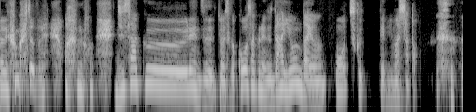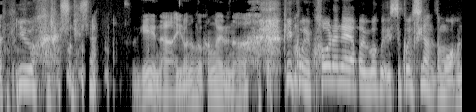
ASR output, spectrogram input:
なので今回ちょっとね、あの、自作レンズというんですか、工作レンズ第4台を作ってみましたと。いうお話でした。すげえな。いろんなこと考えるな。結構ね、これね、やっぱり僕、すごい好きなんだと思うわ、本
